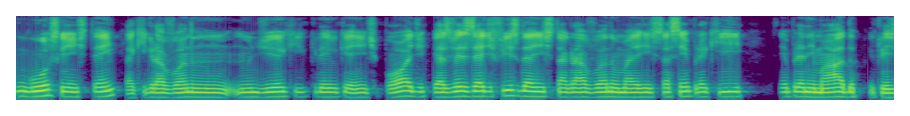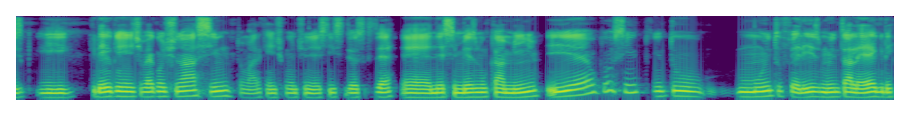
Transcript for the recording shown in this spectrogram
um gosto que a gente tem, tá aqui gravando num, num, dia que creio que a gente pode. E às vezes é difícil da gente estar tá gravando, mas a gente está sempre aqui, sempre animado. Eu creio, e creio que a gente vai continuar assim. Tomara que a gente continue assim, se Deus quiser, é, nesse mesmo caminho. E é o que eu sinto. Sinto muito feliz, muito alegre,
